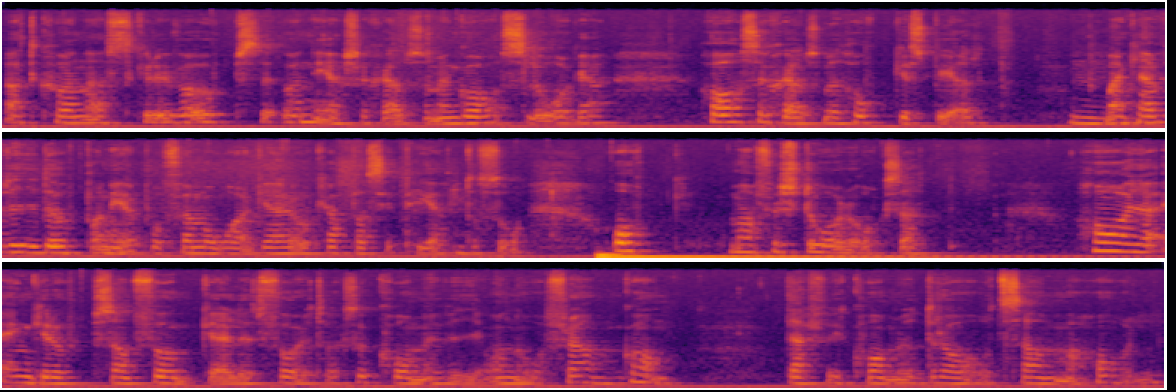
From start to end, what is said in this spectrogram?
Att kunna skruva upp och ner sig själv som en gaslåga, ha sig själv som ett hockeyspel Mm. Man kan vrida upp och ner på förmågor och kapacitet och så. Och man förstår också att har jag en grupp som funkar eller ett företag så kommer vi att nå framgång. Därför vi kommer att dra åt samma håll.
